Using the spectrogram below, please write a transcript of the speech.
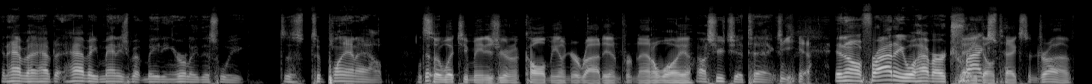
and have a have to have a management meeting early this week to to plan out. so what you mean is you're going to call me on your ride in from Nanih Waiya? I'll shoot you a text. yeah. And on Friday we'll have our Hey, don't text and drive.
